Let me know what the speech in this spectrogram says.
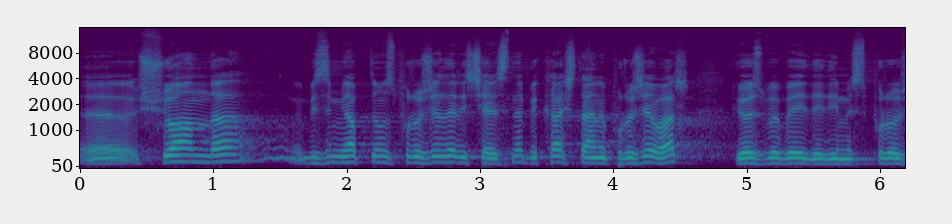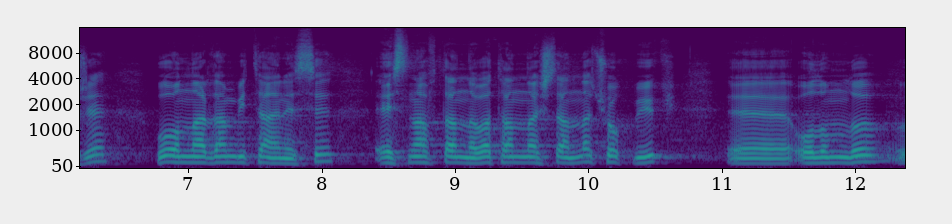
E, şu anda bizim yaptığımız projeler içerisinde birkaç tane proje var. Gözbebeği dediğimiz proje. Bu onlardan bir tanesi. Esnaftan da vatandaştan da çok büyük e, olumlu e,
